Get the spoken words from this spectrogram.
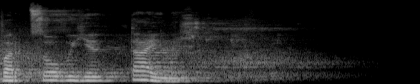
Дворцовые тайны.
